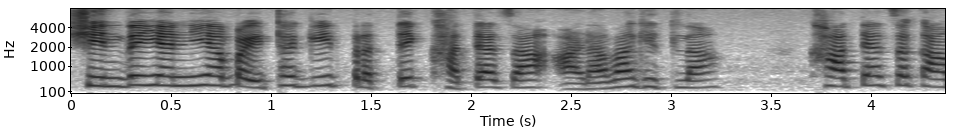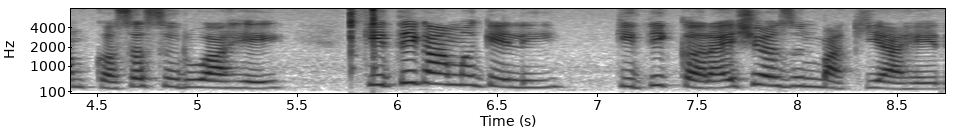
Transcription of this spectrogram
शिंदे यांनी या बैठकीत प्रत्येक खात्याचा आढावा घेतला. खात्याचं काम कसं सुरू आहे? किती कामं केली? किती करायची अजून बाकी आहेत?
